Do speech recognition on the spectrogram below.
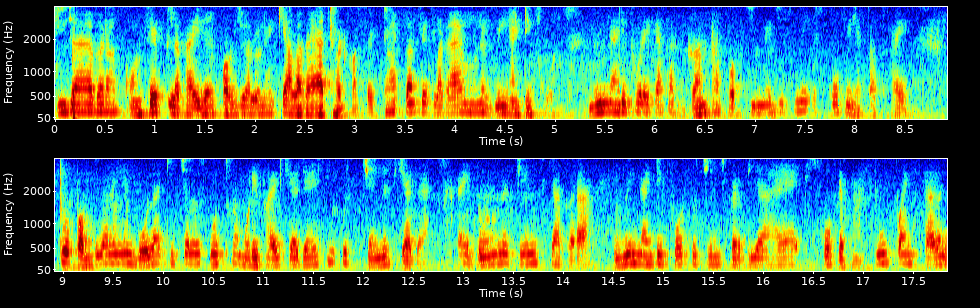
की जाए, अगर आप कॉन्सेप्ट लगाई जाए पबजी वालों ने क्या लगाया? थर्ड कॉन्सेप्ट थर्ड कॉन्सेप्ट लगाया उन्होंने win ninety four win ninety four एक ऐसा गन था पबजी में जिसमें स्कोप नहीं लगता था राइट तो पबजी वालों ने बोला कि चलो इसको थोड़ा मॉडिफाइड किया जाए, इसमें कुछ चेंजेस किया जाए राइट तो उन्होंने चेंज क्या करा? विन नाइन्टी फोर को चेंज कर दिया है स्कोप के साथ। Two point seven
